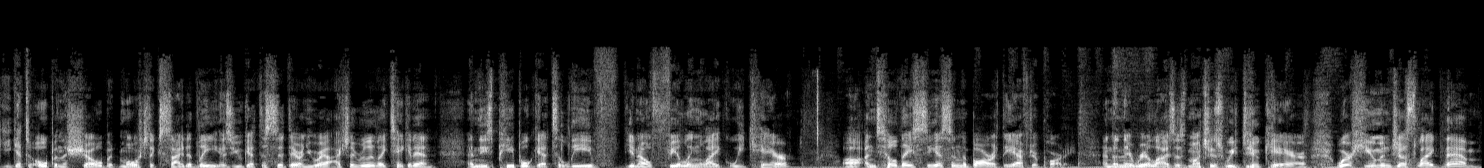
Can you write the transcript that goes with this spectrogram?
you get to open the show, but most excitedly is you get to sit there and you actually really like take it in. And these people get to leave you know, feeling like we care. Uh, until they see us in the bar at the after party. And then they realize as much as we do care, we're human just like them.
